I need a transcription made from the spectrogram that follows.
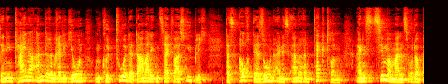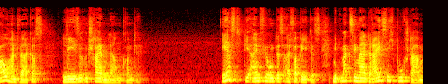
Denn in keiner anderen Religion und Kultur der damaligen Zeit war es üblich, dass auch der Sohn eines ärmeren Tekton, eines Zimmermanns oder Bauhandwerkers lesen und schreiben lernen konnte. Erst die Einführung des Alphabetes mit maximal 30 Buchstaben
